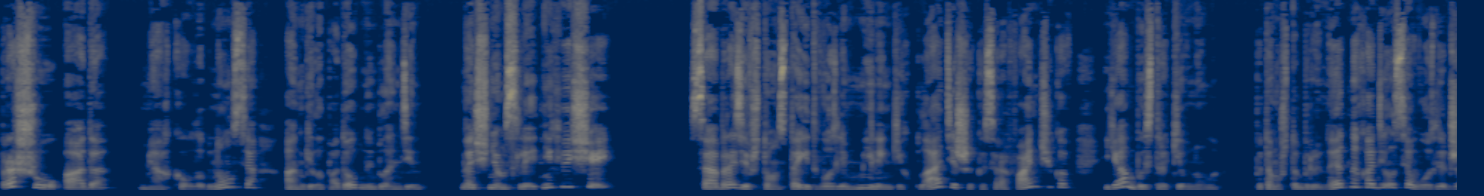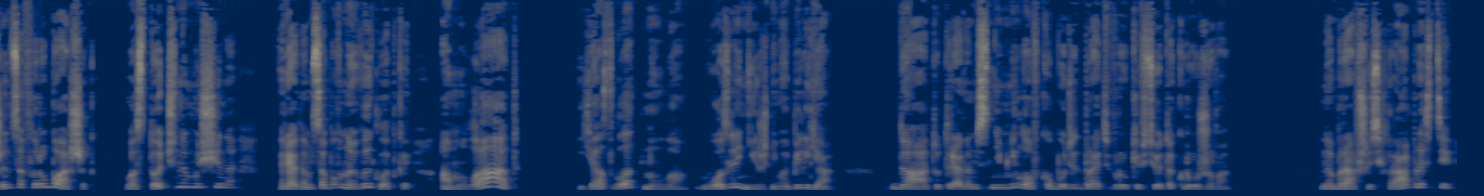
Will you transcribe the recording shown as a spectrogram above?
Прошу, Ада, мягко улыбнулся ангелоподобный блондин. Начнем с летних вещей. Сообразив, что он стоит возле миленьких платьишек и сарафанчиков, я быстро кивнула, потому что брюнет находился возле джинсов и рубашек, восточный мужчина рядом с обувной выкладкой, а мулат... Я сглотнула возле нижнего белья. Да, тут рядом с ним неловко будет брать в руки все это кружево. Набравшись храбрости,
